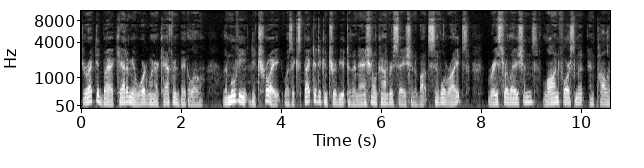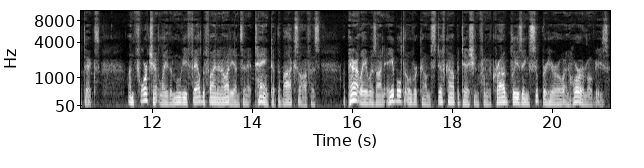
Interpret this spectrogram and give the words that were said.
Directed by Academy Award winner Kathryn Bigelow, the movie Detroit was expected to contribute to the national conversation about civil rights, race relations, law enforcement, and politics. Unfortunately, the movie failed to find an audience and it tanked at the box office. Apparently, it was unable to overcome stiff competition from the crowd pleasing superhero and horror movies.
